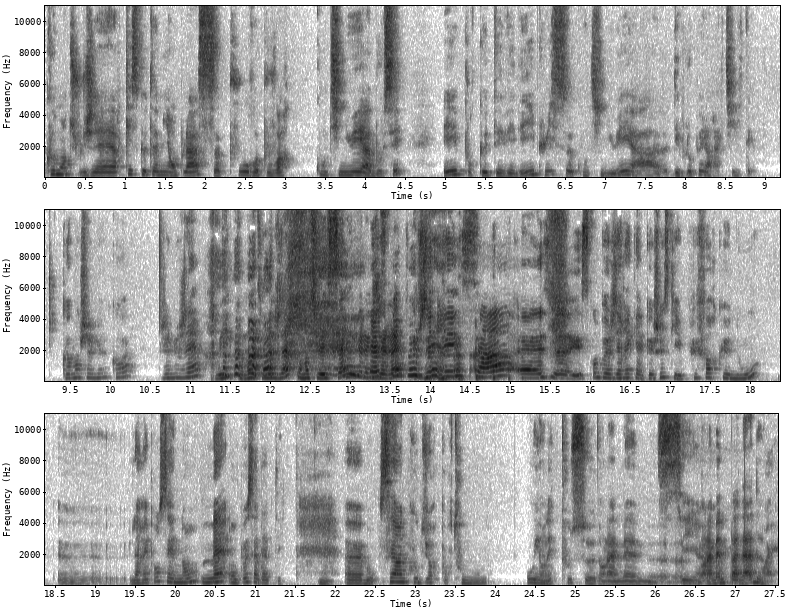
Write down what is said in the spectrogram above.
comment tu le gères? Qu'est-ce que tu as mis en place pour pouvoir continuer à bosser et pour que tes VDI puissent continuer à développer leur activité? Comment je le quoi? Je le gère? Oui, comment tu le gères? Comment tu essayes de le gérer? Est-ce qu'on peut gérer ça? Est-ce qu'on peut gérer quelque chose qui est plus fort que nous? Euh, La réponse est non, mais on peut s'adapter. Mm. Euh, bon, c'est un coup dur pour tout le monde. Oui, on est tous euh, dans la même, euh, dans la même panade. Ouais,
